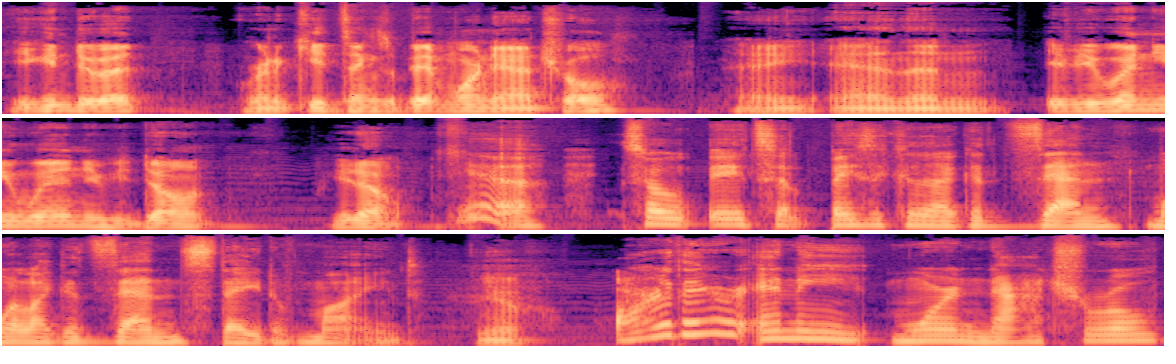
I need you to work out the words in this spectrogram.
you can do it. We're gonna keep things a bit more natural. Hey, and then if you win, you win. If you don't, you don't. yeah. So it's basically like a Zen, more like a Zen state of mind. Yeah. Are there any more natural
